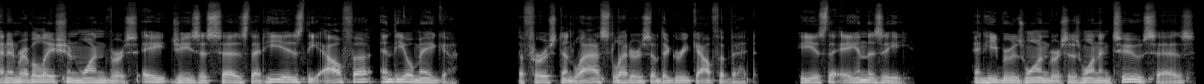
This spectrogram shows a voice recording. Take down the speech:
And in Revelation 1, verse 8, Jesus says that He is the Alpha and the Omega, the first and last letters of the Greek alphabet. He is the A and the Z. And Hebrews 1, verses 1 and 2 says,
